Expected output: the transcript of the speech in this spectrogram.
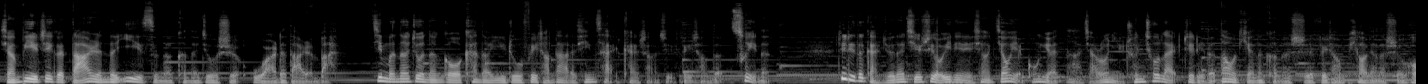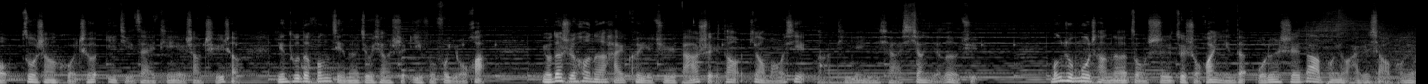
想必这个达人的意思呢，可能就是玩的达人吧。进门呢就能够看到一株非常大的青菜，看上去非常的脆嫩。这里的感觉呢，其实有一点点像郊野公园啊。假如你春秋来这里的稻田呢，可能是非常漂亮的时候，坐上火车一起在田野上驰骋，沿途的风景呢就像是一幅幅油画。有的时候呢，还可以去打水稻、钓毛蟹啊，体验一下乡野乐趣。萌宠牧场呢，总是最受欢迎的，无论是大朋友还是小朋友，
